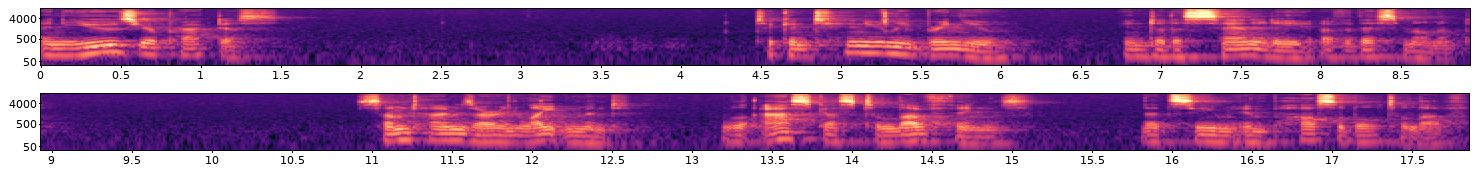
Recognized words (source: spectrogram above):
And use your practice to continually bring you into the sanity of this moment. Sometimes our enlightenment will ask us to love things that seem impossible to love.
